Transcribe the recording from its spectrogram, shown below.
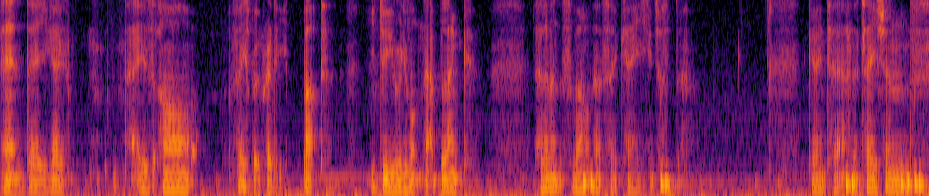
And there you go. That is our Facebook ready, but you do you really want that blank elements? Well, that's okay. You can just go into annotations.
